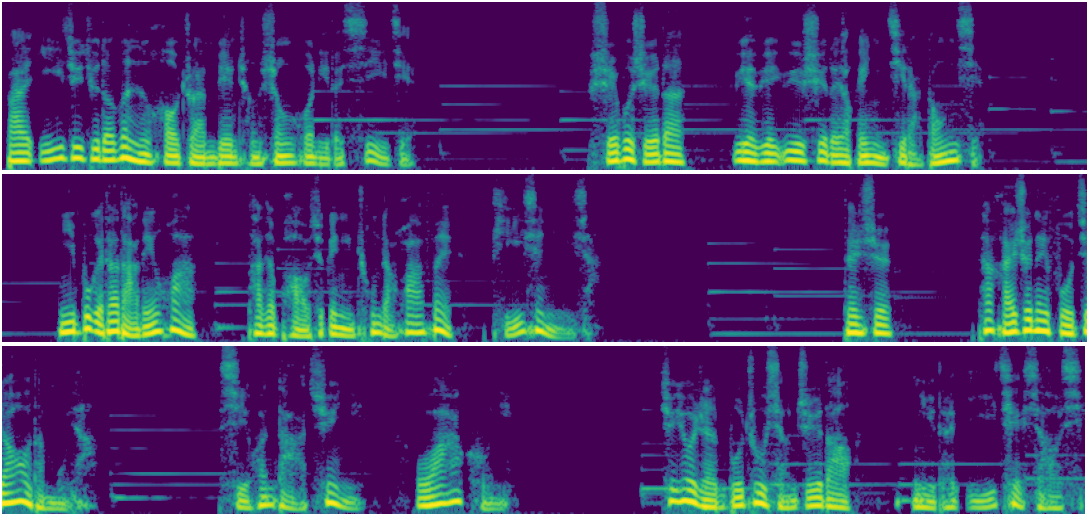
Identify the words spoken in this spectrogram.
把一句句的问候转变成生活里的细节，时不时的跃跃欲试的要给你寄点东西。你不给他打电话，他就跑去给你充点话费，提醒你一下。但是，他还是那副骄傲的模样，喜欢打趣你，挖苦你。却又忍不住想知道你的一切消息。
